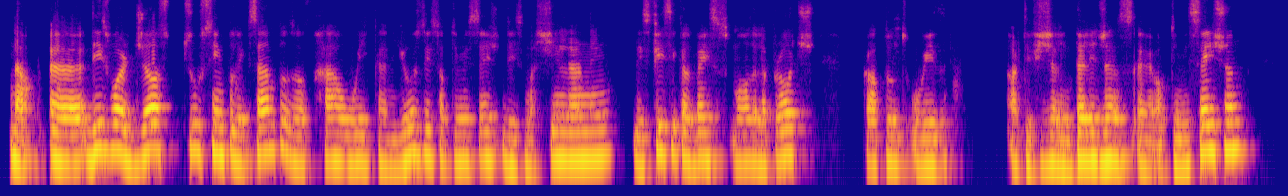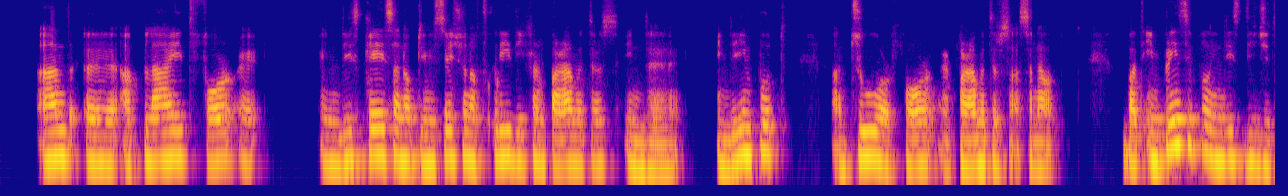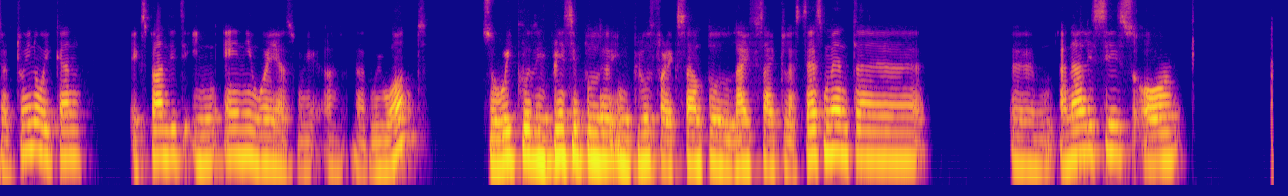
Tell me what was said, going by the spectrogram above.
Now, uh, these were just two simple examples of how we can use this optimization, this machine learning, this physical-based model approach coupled with artificial intelligence uh, optimization and uh, applied for, uh, in this case, an optimization of three different parameters in the, in the input and two or four uh, parameters as an output. But in principle, in this digital twin, we can expand it in any way as we uh, that we want. So we could, in principle, include, for example, life cycle assessment uh, um, analysis or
